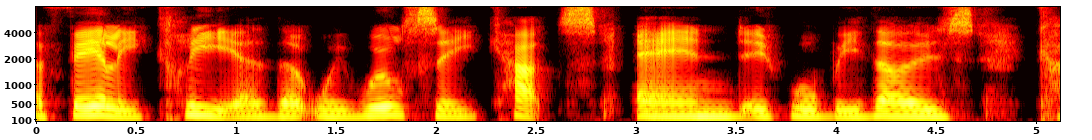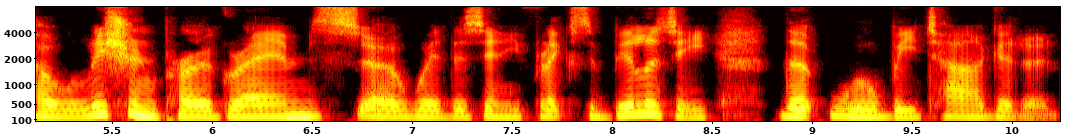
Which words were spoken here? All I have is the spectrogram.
are fairly clear that we will see cuts and it will be those coalition programs uh, where there's any flexibility that will be targeted.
